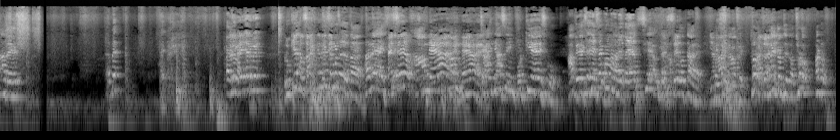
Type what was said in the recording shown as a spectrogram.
अरे। अबे। अरे भाई अरे रुकिए मसाज करने कैसे मज़ा आता है। अरे ऐसे आप नया है, नया है। चाइना से इंपोर्ट किया है इसको। आप ऐसे- ऐसे कौन बना देता है ऐसे ऐसे- होता है। यहाँ- यहाँ पे। यहाँ- मैं कर देता छोड़ो हटो।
